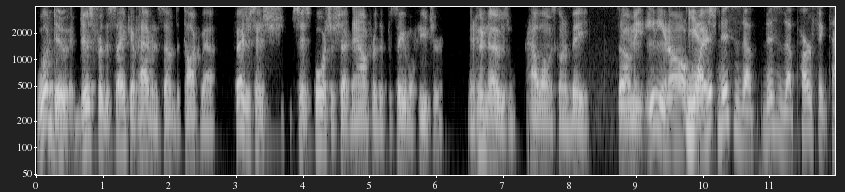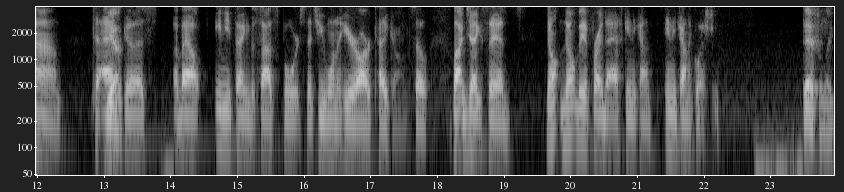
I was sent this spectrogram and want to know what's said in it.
we'll do it just for the sake of having something to talk about. Especially since since sports are shut down for the foreseeable future, and who knows how long it's going to be. So I mean, any and all Yeah, this, questions. this is a this is a perfect time to Yeah. ask us about anything besides sports that you want to hear our take on. So, like Jake said, don't don't be afraid to ask any kind of any kind of question. definitely.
